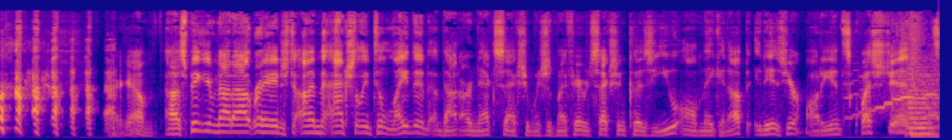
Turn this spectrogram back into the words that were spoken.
there you go. Uh, speaking of not outraged, I'm actually delighted about our next section, which is my favorite section because you all make it up. It is your audience questions.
